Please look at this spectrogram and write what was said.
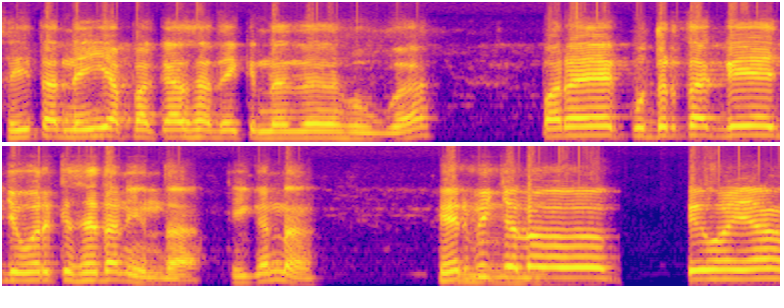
ਸਹੀ ਤਾਂ ਨਹੀਂ ਆਪਾਂ ਕਹਿ ਸਕਦੇ ਕਿੰਨਾ ਦਿਨ ਹੋਊਗਾ ਪਰ ਇਹ ਕੁਦਰਤ ਅੱਗੇ ਜ਼ੋਰ ਕਿਸੇ ਦਾ ਨਹੀਂ ਹੁੰਦਾ ਠੀਕ ਹੈ ਨਾ? ਫਿਰ ਵੀ। ਚਲੋ ਇਹ ਹੋਏ ਆ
